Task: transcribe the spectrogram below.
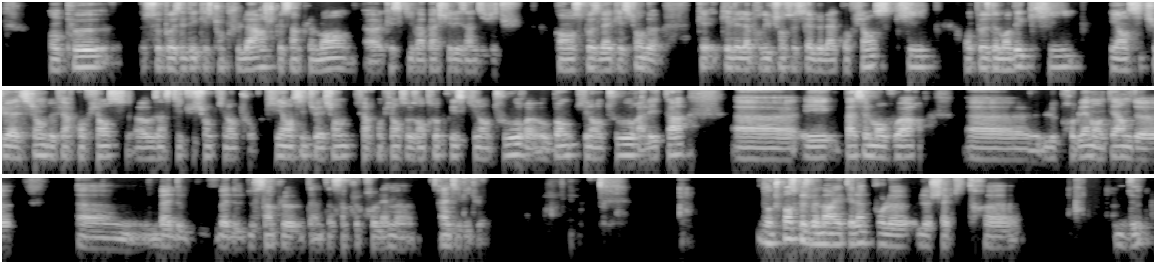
on peut se poser des questions plus larges que simplement euh, qu'est-ce qui ne va pas chez les individus? quand on se pose la question de quelle est la production sociale de la confiance, qui, on peut se demander qui est en situation de faire confiance euh, aux institutions qui l'entourent, qui est en situation de faire confiance aux entreprises qui l'entourent, aux banques qui l'entourent, à l'État, euh, et pas seulement voir le problème en termes de, bah, bah, de, simple, d'un simple problème individuel. Donc je pense que je vais m'arrêter là pour le, chapitre 2.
